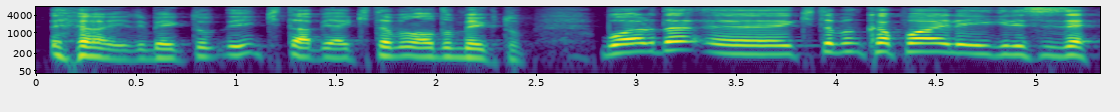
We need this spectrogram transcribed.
Hayır mektup değil kitap ya kitabın adı mektup. Bu arada e, kitabın kapağıyla ilgili size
